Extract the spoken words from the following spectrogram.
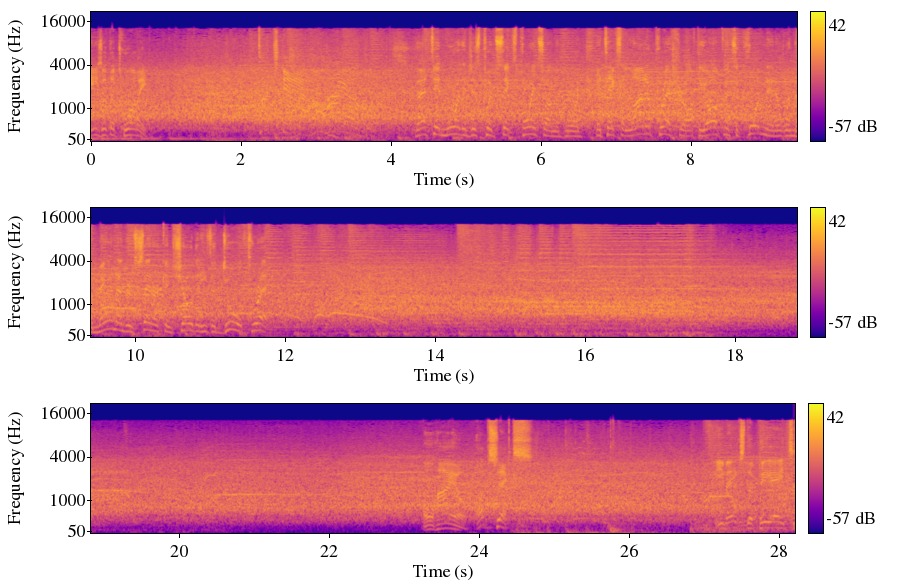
He's at the 20. Touchdown, Ohio! That did more than just put six points on the board. It takes a lot of pressure off the offensive coordinator when the man under center can show that he's a dual threat. Six. He makes the PAT.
